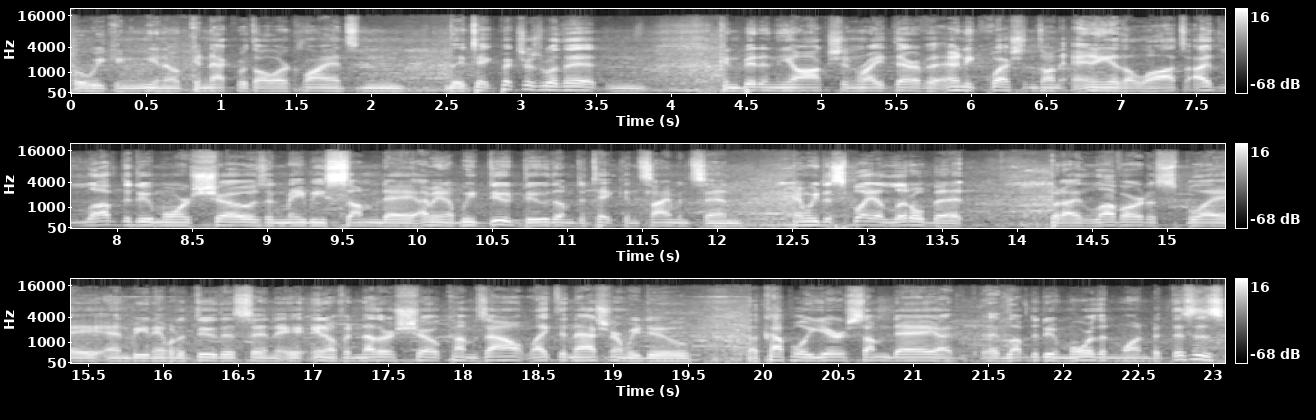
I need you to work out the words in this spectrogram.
where we can you know connect with all our clients and they take pictures with it and can bid in the auction right there. If there any questions on any of the lots, I'd love to do more shows and maybe someday. I mean, we do do them to take consignments in, and we display a little bit. But I love our display and being able to do this. And you know, if another show comes out like the National, we do a couple of years someday. I'd, I'd love to do more than one. But this is,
